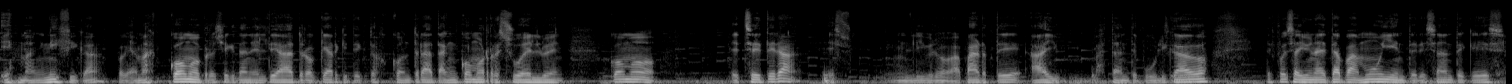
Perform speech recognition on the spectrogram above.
es magnífica, porque además cómo proyectan el teatro, qué arquitectos contratan, cómo resuelven, cómo, etcétera, es un libro aparte, hay bastante publicado. Después hay una etapa muy interesante que es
